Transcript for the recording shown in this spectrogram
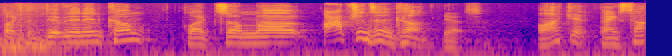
collect the dividend income, collect some uh, options income. Yes. I like it. Thanks, Tom.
